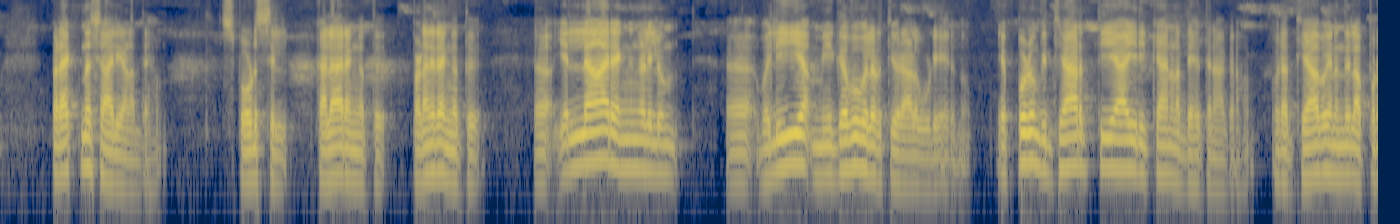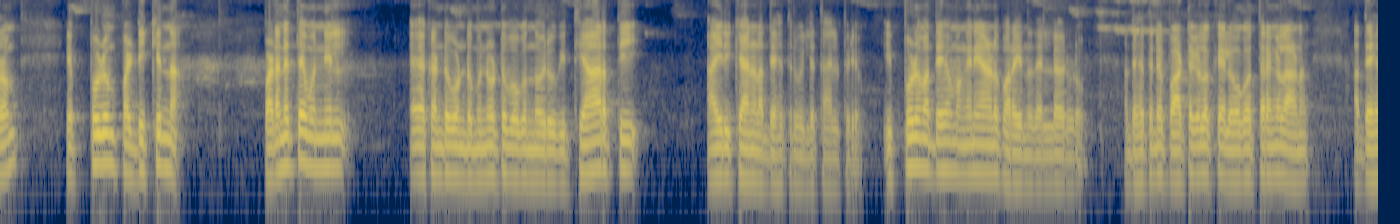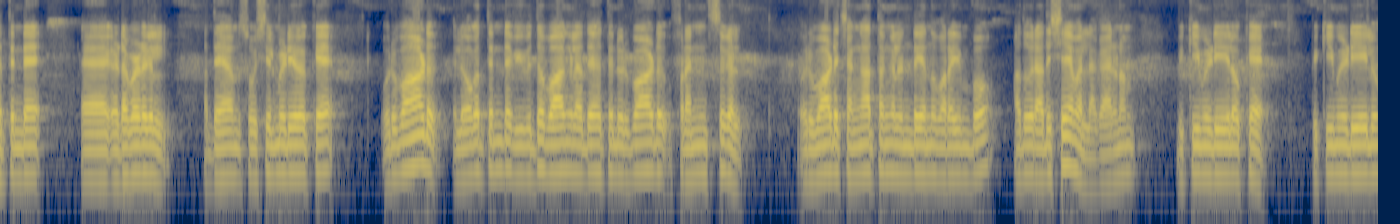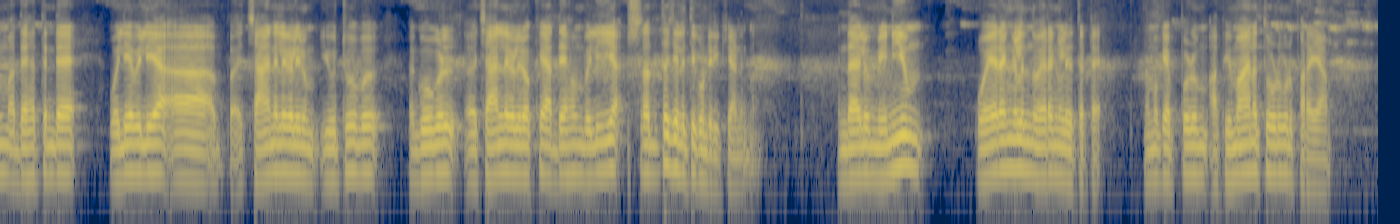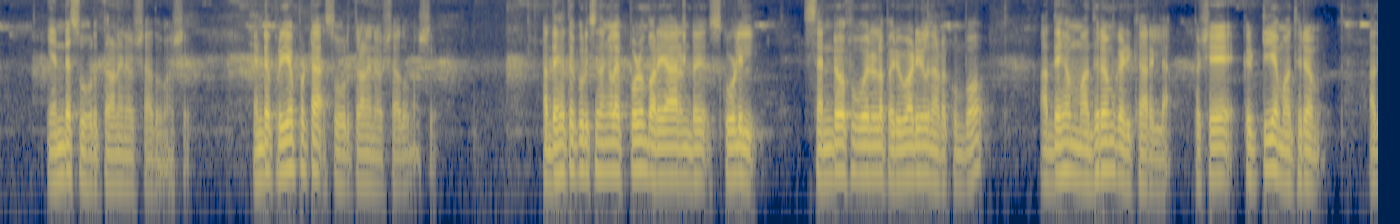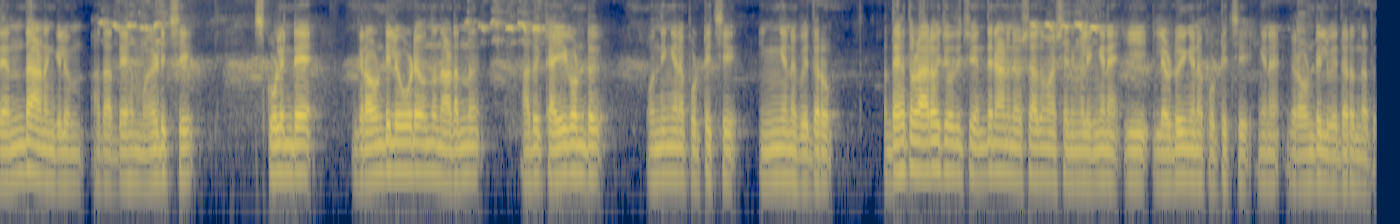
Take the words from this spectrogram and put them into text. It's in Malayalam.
പ്രയത്നശാലിയാണ് അദ്ദേഹം. സ്പോർട്സിൽ കലാരംഗത്ത് പഠനരംഗത്ത് എല്ലാ രംഗങ്ങളിലും വലിയ മികവ് പുലർത്തിയ ഒരാൾ കൂടിയായിരുന്നു. എപ്പോഴും വിദ്യാർത്ഥിയായിരിക്കാനാണ് അദ്ദേഹത്തിന് ആഗ്രഹം. ഒരു അധ്യാപകൻ എന്നതിലപ്പുറം എപ്പോഴും പഠിക്കുന്ന പഠനത്തെ മുന്നിൽ കണ്ടുകൊണ്ട് മുന്നോട്ട് പോകുന്ന ഒരു വിദ്യാർത്ഥി ആയിരിക്കാനാണ് അദ്ദേഹത്തിന് വലിയ താല്പര്യം. ഇപ്പോഴും അദ്ദേഹം അങ്ങനെയാണ് പറയുന്നത് എല്ലാവരോടും. അദ്ദേഹത്തിന്റെ പാട്ടുകളൊക്കെ ലോകോത്തരങ്ങളാണ്. അദ്ദേഹത്തിന്റെ ഇടപെടൽ അദ്ദേഹം സോഷ്യൽ മീഡിയയിലൊക്കെ ഒരുപാട് ലോകത്തിന്റെ വിവിധ ഭാഗങ്ങളിൽ അദ്ദേഹത്തിന്റെ ഒരുപാട് ഫ്രണ്ട്സുകൾ ഒരുപാട് ചങ്ങാത്തങ്ങളുണ്ട് എന്ന് പറയുമ്പോൾ അതൊരു അതിശയമല്ല. കാരണം വിക്കിമീഡിയയിലൊക്കെ വിക്കിമീഡിയയിലും അദ്ദേഹത്തിന്റെ വലിയ വലിയ ചാനലുകളിലും യൂട്യൂബ് ഗൂഗിൾ ചാനലുകളിലൊക്കെ അദ്ദേഹം വലിയ ശ്രദ്ധ ചെലുത്തിക്കൊണ്ടിരിക്കുകയാണ് ഇന്ന്. എന്തായാലും ഇനിയും ഉയരങ്ങളിൽ നിന്ന് ഉയരങ്ങളിൽ എത്തട്ടെ. നമുക്കെപ്പോഴും അഭിമാനത്തോടു കൂടി പറയാം എന്റെ സുഹൃത്താണ് നൗഷാദ് മാഷ് എന്റെ പ്രിയപ്പെട്ട സുഹൃത്താണ് നൗഷാദ് മാഷ് അദ്ദേഹത്തെക്കുറിച്ച് ഞങ്ങൾ എപ്പോഴും പറയാറുണ്ട് സ്കൂളിൽ സെൻഡ് ഓഫ് പോലുള്ള പരിപാടികൾ നടക്കുമ്പോൾ അദ്ദേഹം മധുരം കഴിക്കാറില്ല. പക്ഷേ കിട്ടിയ മധുരം അതെന്താണെങ്കിലും അത് അദ്ദേഹം മേടിച്ച് സ്കൂളിന്റെ ഗ്രൗണ്ടിലൂടെ ഒന്ന് നടന്ന് അത് കൈകൊണ്ട് ഒന്നിങ്ങനെ പൊട്ടിച്ച് ഇങ്ങനെ വിതറും. അദ്ദേഹത്തോട് ആരോ ചോദിച്ചു എന്തിനാണ് നൗഷാദ് മാഷെ നിങ്ങൾ ഇങ്ങനെ ഈ ലഡു ഇങ്ങനെ പൊട്ടിച്ച് ഇങ്ങനെ ഗ്രൗണ്ടിൽ വിതറുന്നത്?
